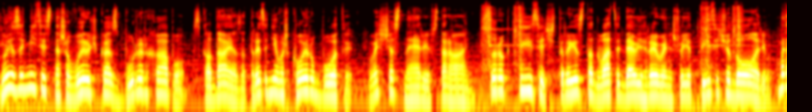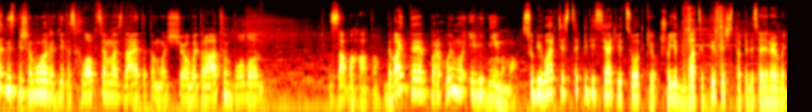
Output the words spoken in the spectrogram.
Ну і за місяць наша виручка з бургер-хабу складає за 30 днів важкої роботи. Весь час нервів, старань. 40 тисяч 329 гривень, що є 1000 доларів. Ми так не спішимо радіти з хлопцями, знаєте, тому що витрат було забагато. Давайте порахуємо і віднімемо. Собівартість це 50%, що є 20 тисяч 150 гривень.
